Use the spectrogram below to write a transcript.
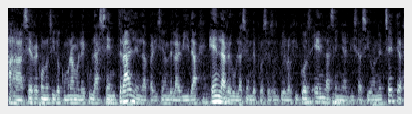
a ser reconocido como una molécula central en la aparición de la vida, en la regulación de procesos biológicos, en la señalización, etcétera.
